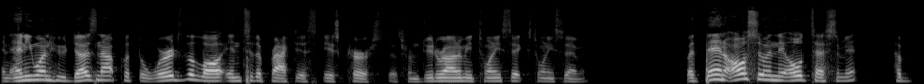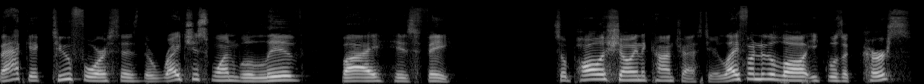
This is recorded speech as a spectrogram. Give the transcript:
And anyone who does not put the words of the law into the practice is cursed. That's from Deuteronomy 26, 27. But then also in the Old Testament, Habakkuk 2 4 says, The righteous one will live by his faith. So Paul is showing the contrast here. Life under the law equals a curse,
